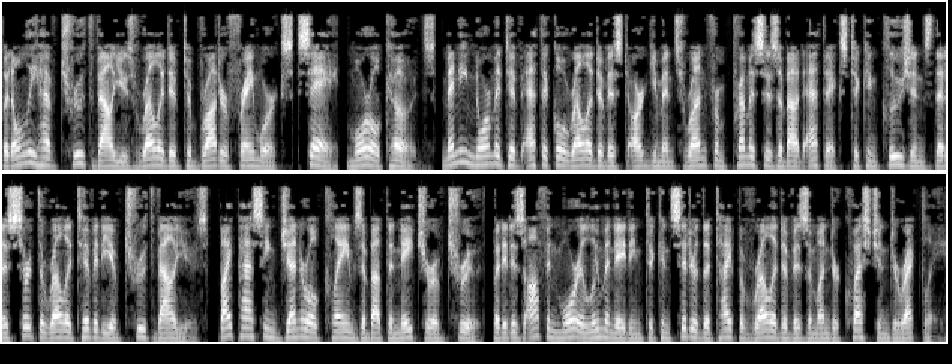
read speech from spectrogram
but only have truth values relative to broader frameworks say, moral codes. Many normative ethical relativist arguments run from premises about ethics to conclusions that assert the relativity of truth values, bypassing general claims about the nature of truth, but it is often more illuminating to consider the type of relativism under question directly.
